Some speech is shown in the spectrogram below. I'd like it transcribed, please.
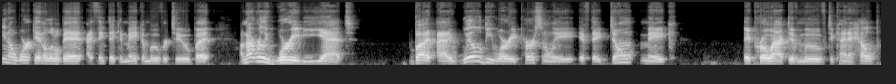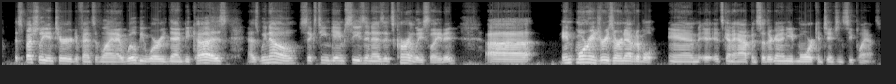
you know, work in a little bit. I think they can make a move or two, but I'm not really worried yet. But I will be worried personally if they don't make a proactive move to kind of help, especially interior defensive line. I will be worried then because, as we know, 16 game season as it's currently slated, uh, and more injuries are inevitable and it's going to happen. So they're going to need more contingency plans.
